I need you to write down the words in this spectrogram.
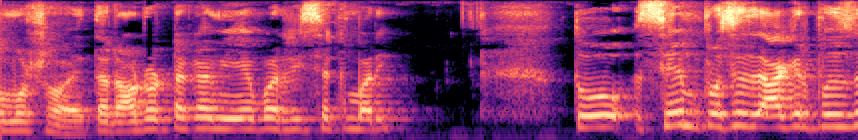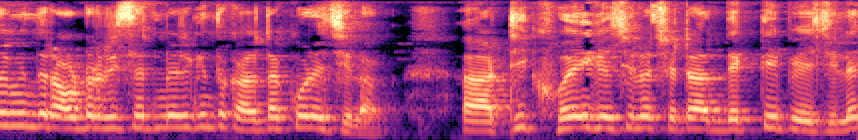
সমস্যা হয়। তার রাউটারটাকে আমি একবার রিসেট মারি। তো সেম প্রসেস আগের প্রসেসে কিন্তু রাউটার রিসেট মেরে কিন্তু কাজটা করেছিলাম। ঠিক হয়ে গেছিল সেটা দেখতেই পেয়েছিলে।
